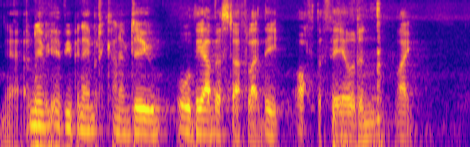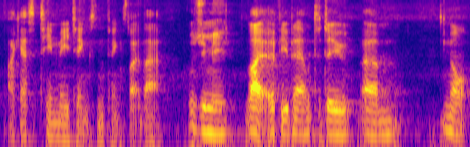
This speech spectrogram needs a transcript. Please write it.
Yeah, and have you, have you been able to kind of do all the other stuff like the off the field and like, I guess team meetings and things like that? What do you mean? Like, have you been able to do um, not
